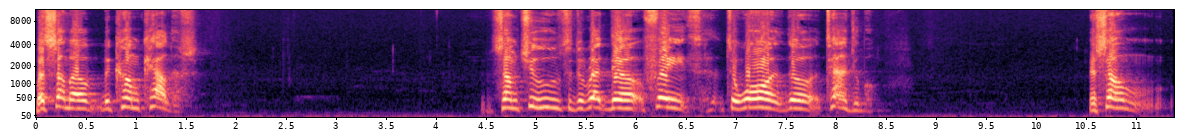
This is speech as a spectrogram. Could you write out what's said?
But some have become callous. Some choose to direct their faith toward the tangible. And some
